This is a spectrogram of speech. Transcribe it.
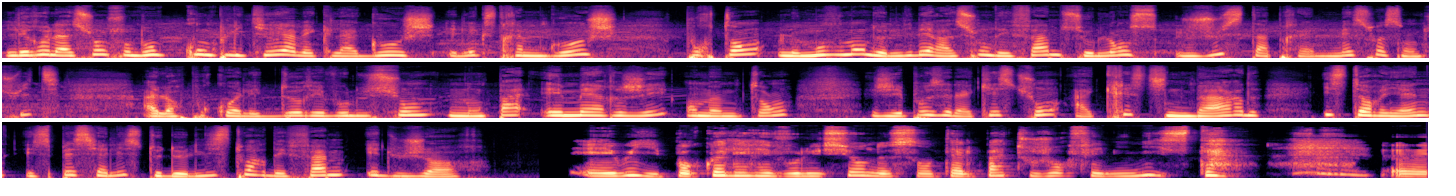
Les relations sont donc compliquées avec la gauche et l'extrême gauche. Pourtant, le mouvement de libération des femmes se lance juste après mai 68. Alors pourquoi les deux révolutions n'ont pas émergé en même temps? J'ai posé la question à Christine Bard, historienne et spécialiste de l'histoire des femmes et du genre. Et oui, pourquoi les révolutions ne sont-elles pas toujours féministes? Euh,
